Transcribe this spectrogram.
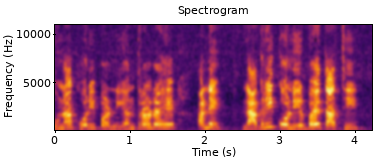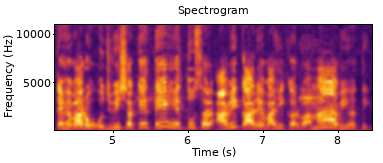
ગુનાખોરી પર નિયંત્રણ રહે અને નાગરિકો નિર્ભયતાથી તહેવારો ઉજવી શકે તે હેતુસર આવી કાર્યવાહી કરવામાં આવી હતી.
